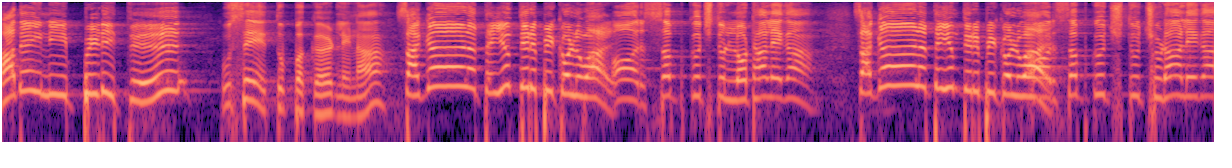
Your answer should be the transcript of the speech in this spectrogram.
அதை நீ பிடித்து उसे तू पकड़ लेना சகலத்தையும் திருப்பிக் கொள்வாய் और सब कुछ तू लौटा लेगा சகலத்தையும் திருப்பிக் கொள்வாய் और सब कुछ तू छुड़ा लेगा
